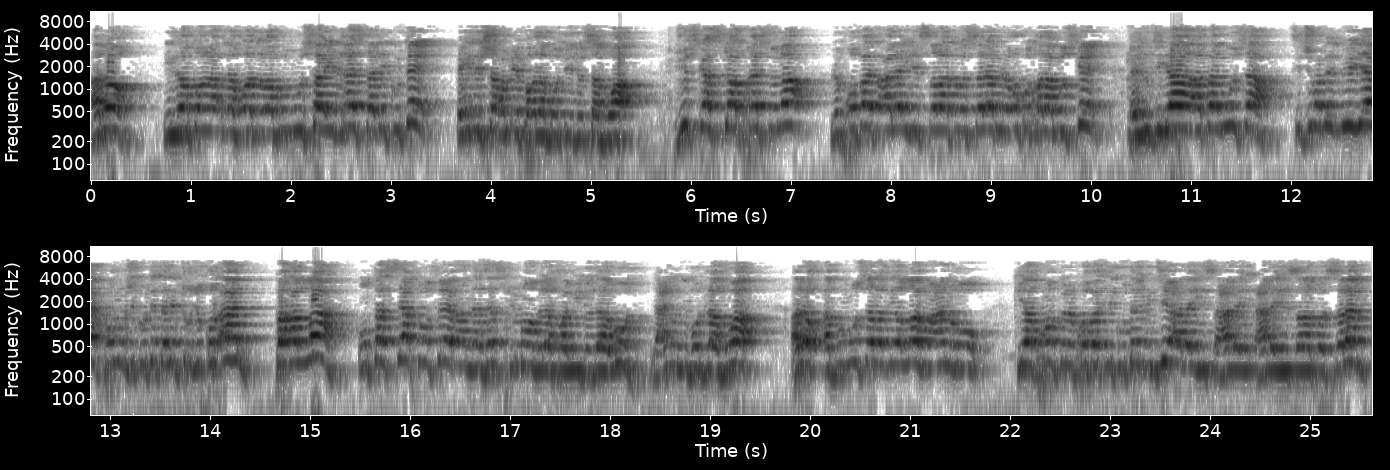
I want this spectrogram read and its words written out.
Alors, il entend la, voix de Abu Moussa, il reste à l'écouter et il est charmé par la beauté de sa voix. Jusqu'à ce qu'après cela, le prophète alayhi salatu wassalam le rencontre à la mosquée et lui dit, Ya Abu Moussa, si tu m'avais vu hier pendant que j'écoutais ta lecture du Coran, par Allah, on t'a certes offert un des instruments de la famille de Daoud, au niveau de la voix. Alors, Abu Moussa radiallahu anhu, qui apprend que le prophète l'écoutait lui dit alayhi, salatu wassalam,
